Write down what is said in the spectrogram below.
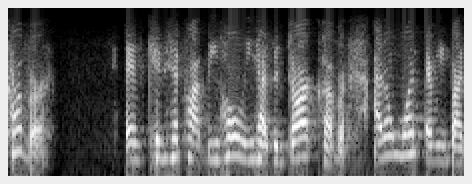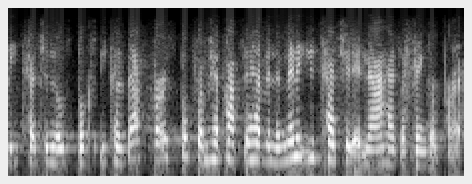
cover. And Can Hip Hop Be Holy has a dark cover. I don't want everybody touching those books because that first book, From Hip Hop to Heaven, the minute you touch it, it now has a fingerprint.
